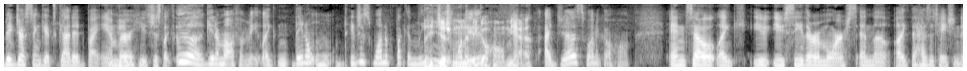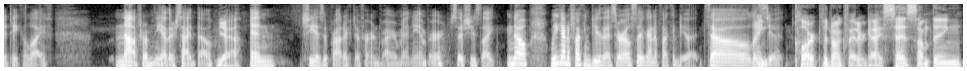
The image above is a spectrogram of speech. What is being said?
Big Justin gets gutted by Amber, Mm-hmm. he's just like, "Ugh, get him off of me!" Like they don't, they just want to fucking leave. They just wanted to go home. Yeah, I just want to go home, and so like you, you see the remorse and the like the hesitation to take a life, not from the other side though, yeah. and. She is a product of her environment, Amber. So she's like, "No, we gotta fucking do this, or else they're gonna fucking do it. So let's And- do it." Clark, the dog fighter guy, says something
